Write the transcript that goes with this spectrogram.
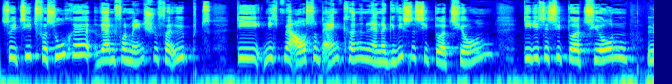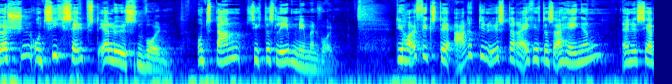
Suizidversuche werden von Menschen verübt, die nicht mehr aus und ein können in einer gewissen Situation, die diese Situation löschen und sich selbst erlösen wollen und dann sich das Leben nehmen wollen. Die häufigste Art in Österreich ist das Erhängen, eine sehr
